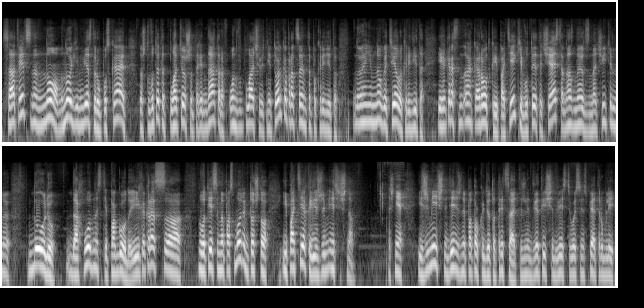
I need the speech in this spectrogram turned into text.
Соответственно, но многие инвесторы упускают то, что вот этот платеж от арендаторов, он выплачивает не только проценты по кредиту, но и немного тела кредита. И как раз на короткой ипотеке вот эта часть, она знает значительную долю доходности по году. И как раз, э, ну вот если мы посмотрим, то что ипотека ежемесячно Точнее, ежемесячный денежный поток идет отрицательный, 2285 рублей.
